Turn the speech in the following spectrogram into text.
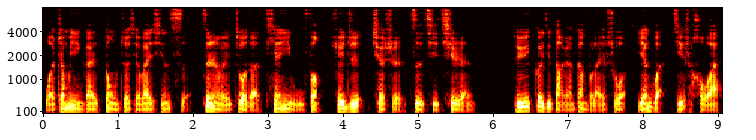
我真不应该动这些歪心思，自认为做的天衣无缝，谁知却是自欺欺人。对于各级党员干部来说，严管既是厚爱，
